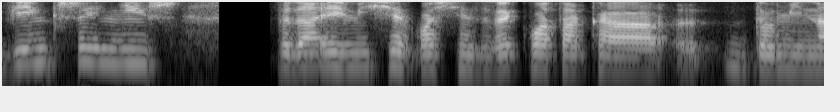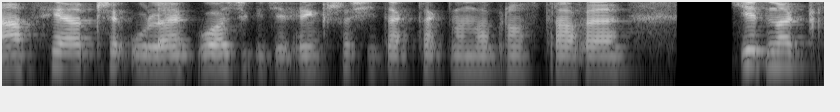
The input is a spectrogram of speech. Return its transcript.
większej niż, wydaje mi się, właśnie zwykła taka dominacja czy uległość, gdzie większość i tak, tak na dobrą sprawę jednak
